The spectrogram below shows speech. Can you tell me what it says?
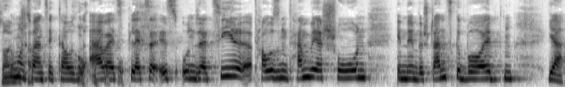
25.000 oh, Arbeitsplätze ist unser Ziel. 1000 haben wir schon in den Bestandsgebäuden. Ja,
